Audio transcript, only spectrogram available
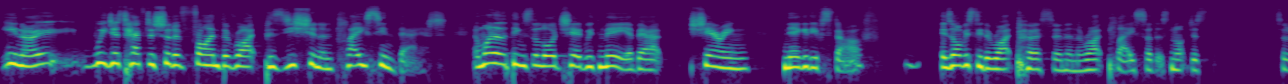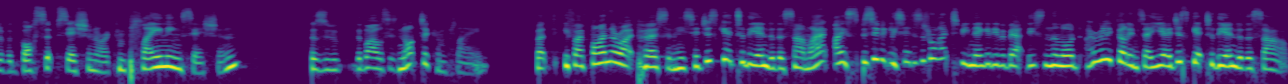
you know, we just have to sort of find the right position and place in that. And one of the things the Lord shared with me about sharing negative stuff is obviously the right person and the right place so that it's not just sort of a gossip session or a complaining session, because the Bible says not to complain. But if I find the right person, he said, just get to the end of the psalm. I, I specifically said, is it right to be negative about this? And the Lord, I really felt him say, yeah, just get to the end of the psalm.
